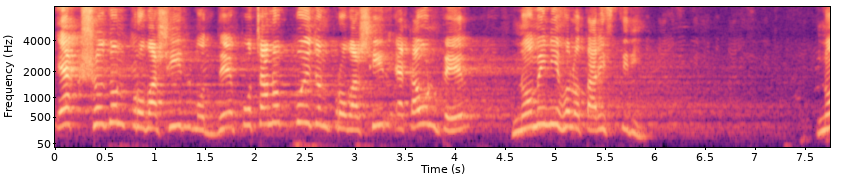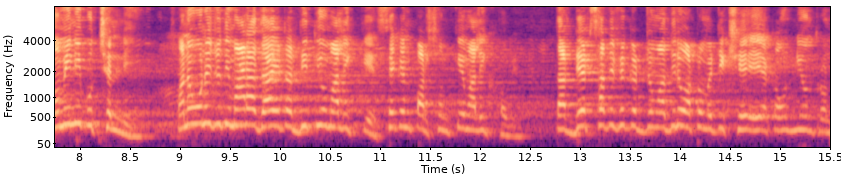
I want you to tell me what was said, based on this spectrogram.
একশো জন প্রবাসীর মধ্যে পঁচানব্বই জন প্রবাসীর অ্যাকাউন্টের নমিনি হলো তার স্ত্রী। নমিনি বুঝছেননি? মানে উনি যদি মারা যায়, এটা দ্বিতীয় মালিককে সেকেন্ড পার্সন কে মালিক হবে। তার ডেথ সার্টিফিকেট জমা দিলে অটোমেটিক সে এই অ্যাকাউন্ট নিয়ন্ত্রণ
